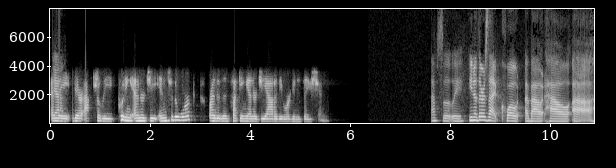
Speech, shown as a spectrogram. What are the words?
And yeah. they, they're actually putting energy into the work rather than sucking energy out of the organization. Absolutely. You know, there's that quote about how uh,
